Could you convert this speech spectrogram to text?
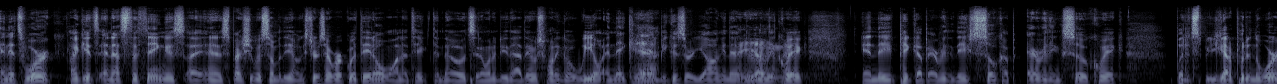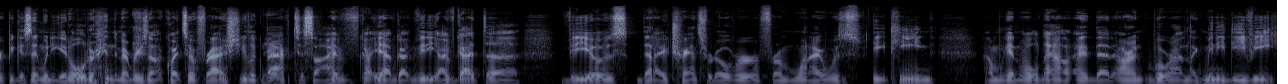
and it's work like it's and that's the thing is uh, and especially with some of the youngsters i work with they don't want to take the notes they don't want to do that they just want to go wheel and they can Yeah. because they're young and they're, They're they're, young really and quick and they pick up everything they soak up everything so quick but it's you got to put in the work because then when you get older and the memory's not quite so fresh you look back to some i've got yeah i've got video i've got uh videos that i transferred over from when i was 18 i'm getting old now uh, that are on, were on like mini dv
